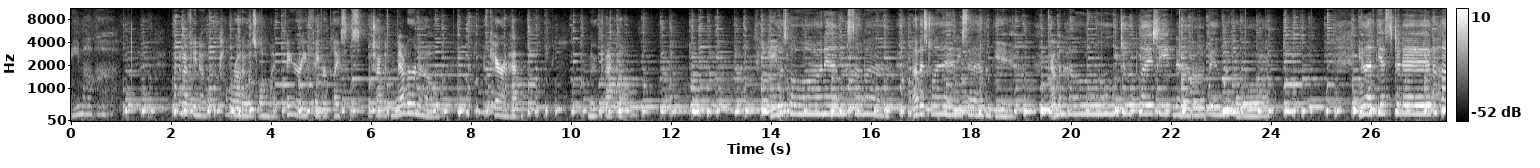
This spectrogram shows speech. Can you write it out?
Hey, Mama. I don't know if you know that Colorado is one of my very favorite places, which I would never know if Karen hadn't moved back home. He was born in the summer of his 27th year, coming home to a place he'd never been before. He left yesterday behind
